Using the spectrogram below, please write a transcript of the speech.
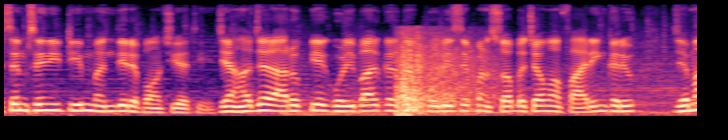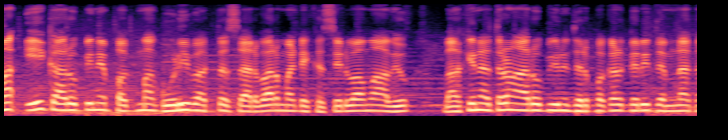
એસએમસીની ટીમ મંદિરે પહોંચી હતી, જ્યાં હાજર આરોપીએ ગોળીબાર કરતા પોલીસે પણ સ્વબચાવમાં ફાયરિંગ કર્યું, જેમાં એક આરોપીને પગમાં ગોળી વાગતા સારવાર માટે ખસેડવામાં આવ્યો. બાકીના ત્રણ આરોપીઓની ધરપકડ કરી તેમના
